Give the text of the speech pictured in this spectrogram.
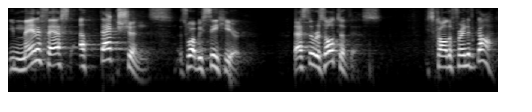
you manifest affections, is what we see here. That's the result of this. He's called a friend of God.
